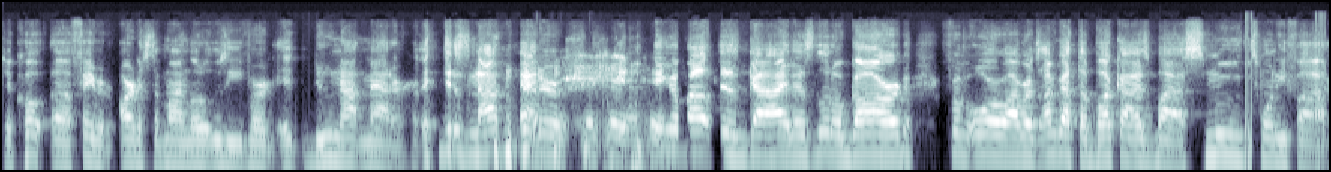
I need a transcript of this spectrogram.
to quote a favorite artist of mine, Lil Uzi Vert, it do not matter. It does not matter anything about this guy, this little guard from Oral Roberts. I've got the Buckeyes by a smooth 25.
